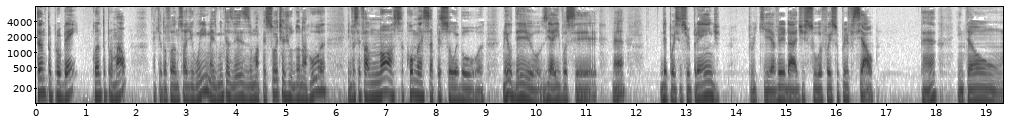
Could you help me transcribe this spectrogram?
Tanto para o bem quanto para o mal. Aqui eu estou falando só de ruim, mas muitas vezes uma pessoa te ajudou na rua e você fala: Nossa, como essa pessoa é boa, meu Deus. E aí você, né, depois se surpreende, porque a verdade sua foi superficial, né? Então,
